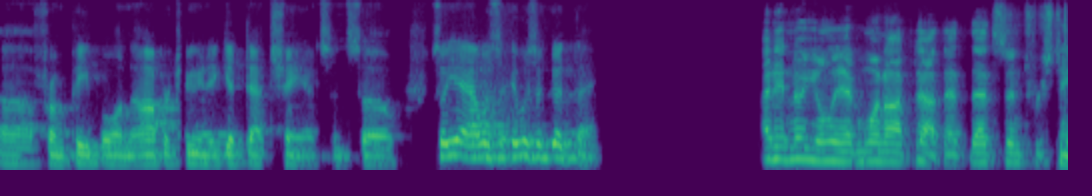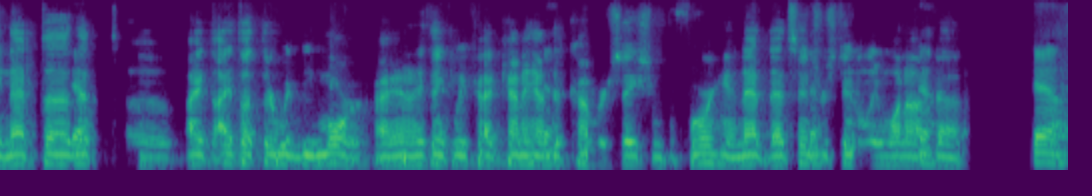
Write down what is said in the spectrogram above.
uh, from people and the opportunity to get that chance. And so so yeah, it was it was a good thing. I didn't know you only had one opt out. That that's interesting. That uh, Yeah. that uh, I I thought there would be more. I, I think we've had kind of had Yeah. the conversation beforehand. That that's interesting. Only one opt out. Yeah,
